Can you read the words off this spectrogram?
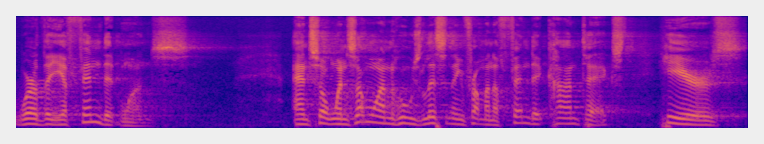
were the offended ones. And so when someone who's listening from an offended context hears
